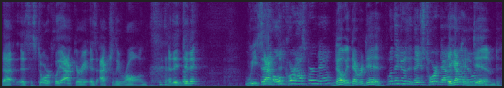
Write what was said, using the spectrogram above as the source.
that is historically accurate is actually wrong, and they didn't. We Did sat. the old th- courthouse burn down? no, it never did. What they do? They just tore it down. It got built a new one? condemned.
